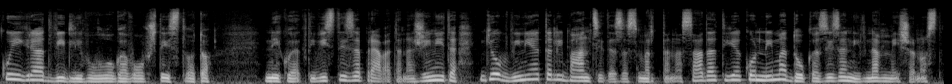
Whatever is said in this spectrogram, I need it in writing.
кои играат видлива улога во општеството. Некои активисти за правата на жените ги обвинија талибанците за смртта на Садат, иако нема докази за нивна вмешаност.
